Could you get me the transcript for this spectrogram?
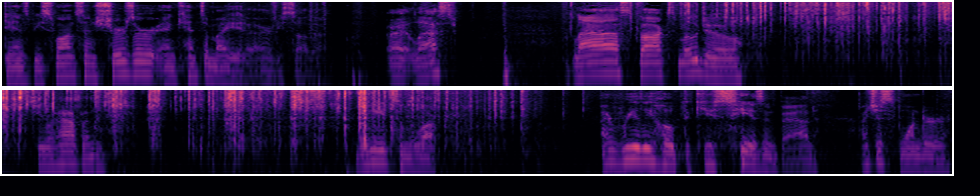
Dansby Swanson, Scherzer, and Kenta Maeda. I already saw that. All right, last Last box mojo. See what happens. We need some luck. I really hope the QC isn't bad. I just wonder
